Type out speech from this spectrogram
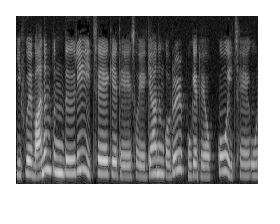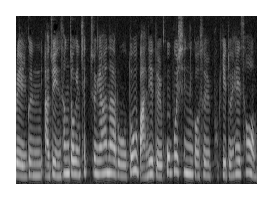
이후에 많은 분들이 이 책에 대해서 얘기하는 거를 보게 되었고 이 책 올해 읽은 아주 인상적인 책 중에 하나로도 많이들 꼽으신 것을 보기도 해서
